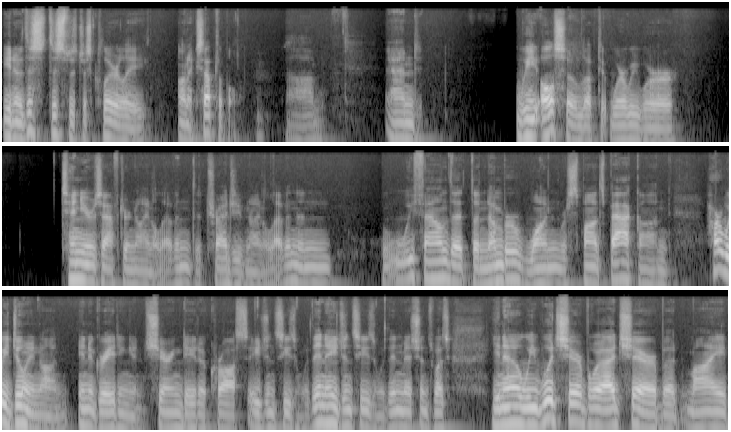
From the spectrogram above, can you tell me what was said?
you know, this, this was just clearly unacceptable. Um, and we also looked at where we were 10 years after 9 11, the tragedy of 9 11, and we found that the number one response back on how are we doing on integrating and sharing data across agencies and within agencies and within missions was, you know, we would share, boy, I'd share, but my,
